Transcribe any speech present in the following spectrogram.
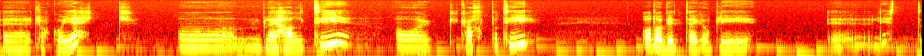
eh, klokka gikk, og det ble halv ti og kvart på ti, og da begynte jeg å bli eh, litt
